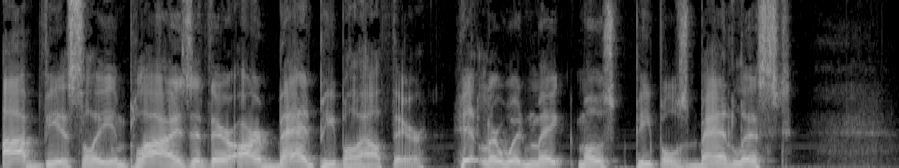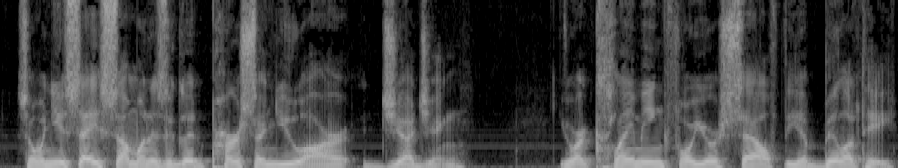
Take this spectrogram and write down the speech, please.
obviously implies that there are bad people out there. Hitler would make most people's bad list. So when you say someone is a good person, you are judging. You are claiming for yourself the ability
